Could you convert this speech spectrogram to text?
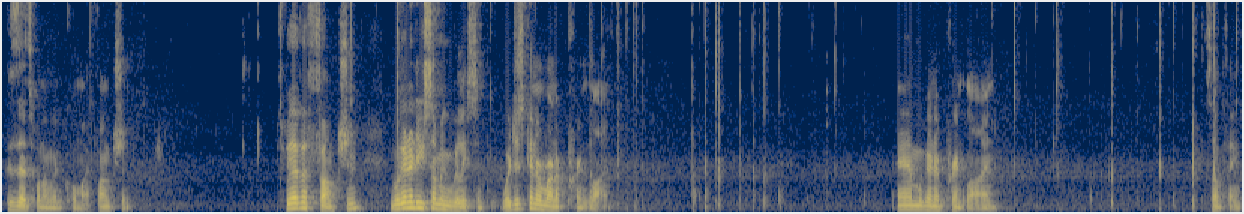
because that's what I'm going to call my function. So we have a function. We're going to do something really simple. We're just going to run a print line. And we're going to print line something.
